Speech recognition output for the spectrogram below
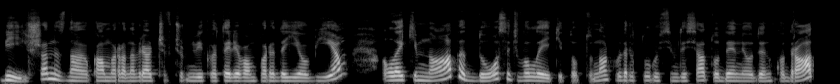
більша. Не знаю, камера навряд чи в чорновій квартирі вам передає об'єм, але кімнати досить великі. Тобто на квадратуру 71,1 квадрат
